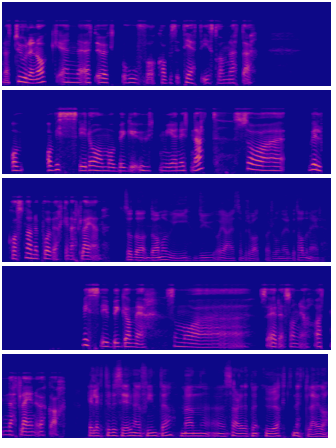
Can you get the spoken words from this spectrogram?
naturlig nok en, et økt behov for kapasitet i strømnettet. Og, og, hvis vi da må bygge ut mye nytt nett, så vil kostnadene påvirke nettleien. Så da, da må vi, du og jeg som privatpersoner, betale mer? Hvis vi bygger mer, så, må, så er det sånn, ja, at nettleien øker. Elektrifisering er jo fint, det, men eh, så er det dette med økt nettleie, da.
